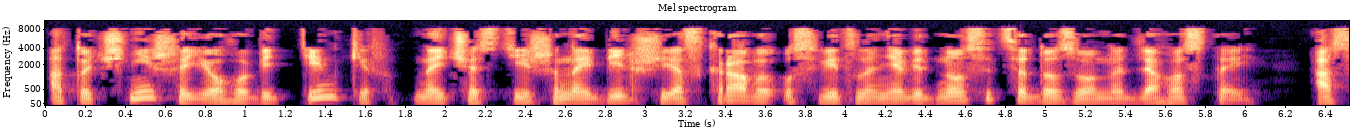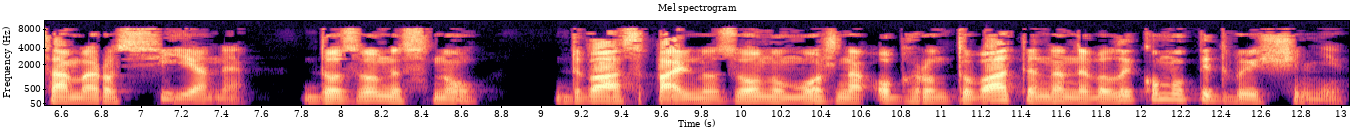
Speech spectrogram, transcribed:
а точніше його відтінків, найчастіше найбільш яскраве освітлення відноситься до зони для гостей, а саме розсіяне до зони сну. Два спальну зону можна обґрунтувати на невеликому підвищенні,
